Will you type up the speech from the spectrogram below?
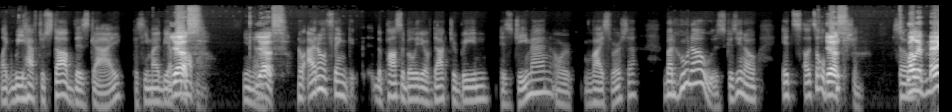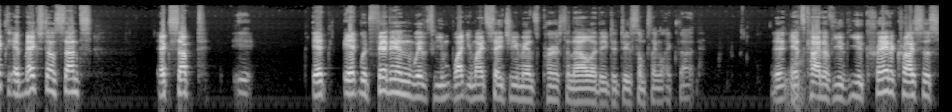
like, we have to stop this guy because he might be a yes, problem, you know? yes. So I don't think the possibility of Dr. Breen is G-Man or vice versa, but who knows? Because, you know, it's it's all Yes. fiction. Well, it makes it makes no sense except it it would fit in with you, what you might say G-Man's personality to do something like that. It, yeah, it's kind of you you create a crisis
